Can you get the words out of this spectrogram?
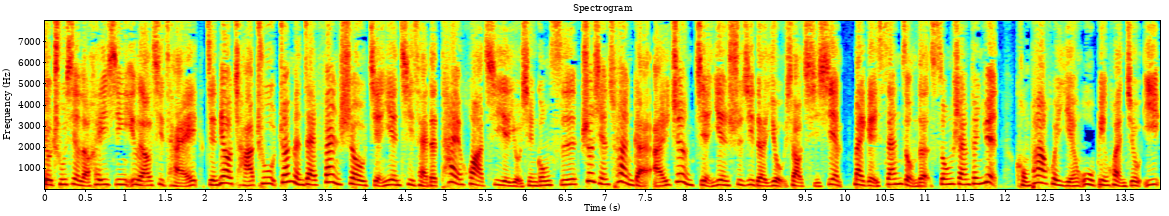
又出现了黑心医疗器材，检调查出专门在贩售检验器材的泰化企业有限公司涉嫌篡改癌症检验试剂的有效期限，卖给三总的松山分院，恐怕会延误病患就医。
